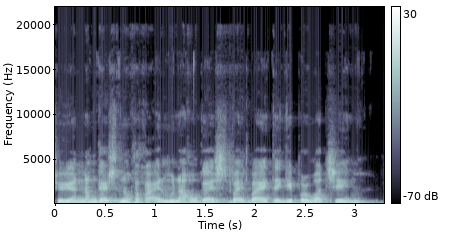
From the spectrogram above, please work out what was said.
So yan lang guys, no? Kakain muna ako guys. Bye bye. Thank you for watching.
